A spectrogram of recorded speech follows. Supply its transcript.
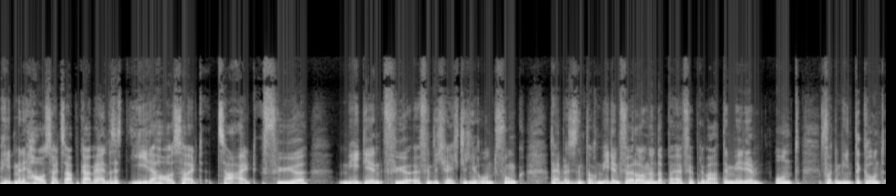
heben eine Haushaltsabgabe ein. Das heißt, jeder Haushalt zahlt für Medien für öffentlich-rechtlichen Rundfunk. Teilweise sind auch Medienförderungen dabei für private Medien. Und vor dem Hintergrund,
